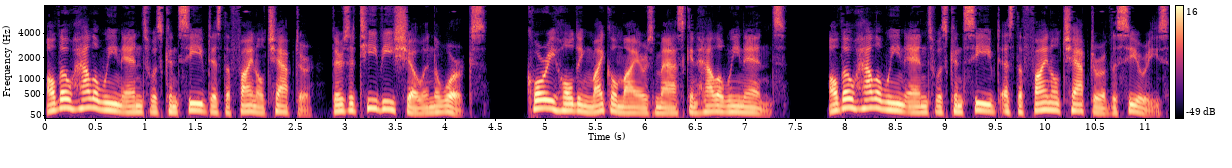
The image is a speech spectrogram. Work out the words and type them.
Although Halloween Ends was conceived as the final chapter, there's a TV show in the works. Corey holding Michael Myers' mask in Halloween Ends. Although Halloween Ends was conceived as the final chapter of the series,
